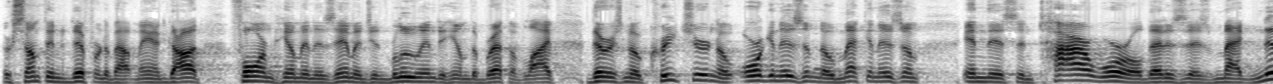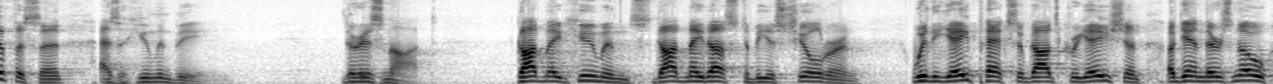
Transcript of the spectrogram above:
There's something different about man. God formed him in his image and blew into him the breath of life. There is no creature, no organism, no mechanism in this entire world that is as magnificent as a human being. There is not. God made humans, God made us to be his children. We're the apex of God's creation. Again, there's no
